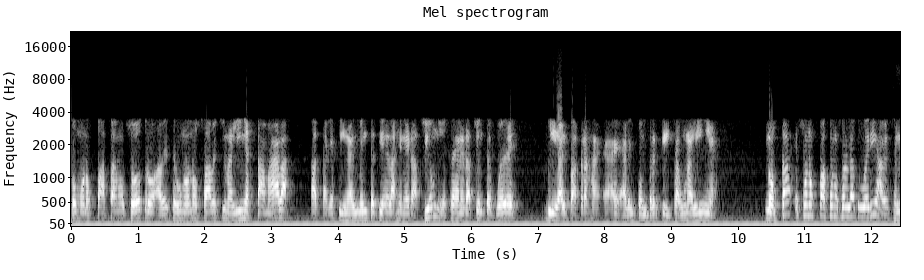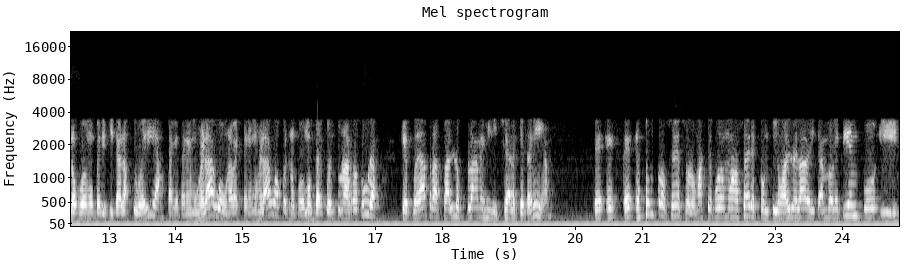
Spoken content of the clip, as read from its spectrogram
como nos pasa a nosotros, a veces uno no sabe si una línea está mala hasta que finalmente tiene la generación y esa generación te puede virar para atrás al encontrar que quizás una línea no está, eso nos pasa no solo en la tubería, a veces no podemos verificar las tuberías hasta que tenemos el agua, una vez tenemos el agua pues no podemos dar cuenta de una rotura que pueda atrasar los planes iniciales que teníamos. Eh, eh, eh, es un proceso, lo más que podemos hacer es continuar ¿verdad? dedicándole tiempo y,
